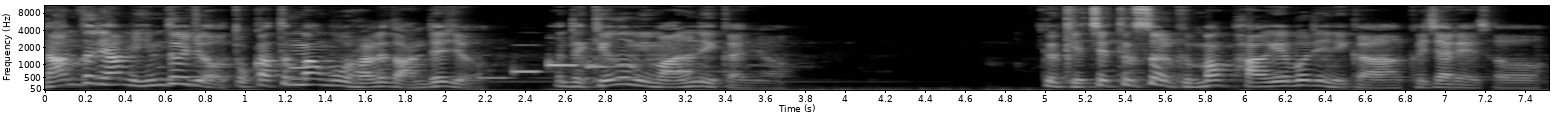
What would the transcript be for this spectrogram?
남들이 하면 힘들죠. 똑같은 방법을 하려도 안 되죠. 근데 경험이 많으니까요. 그 개체 특성을 금방 파악해버리니까 그 자리에서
